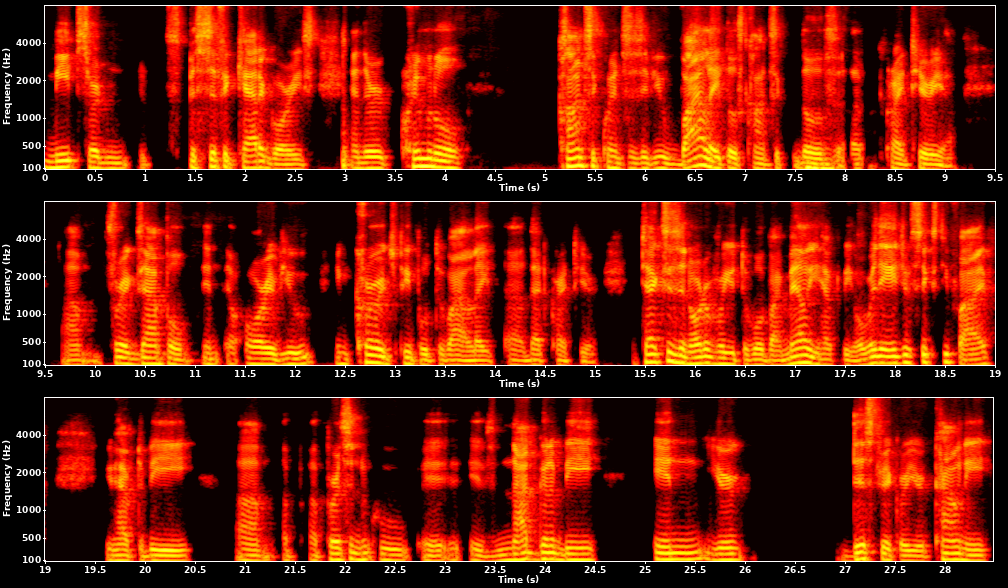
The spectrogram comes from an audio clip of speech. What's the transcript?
meet certain specific categories, and there are criminal consequences if you violate those conse- those mm-hmm. uh, criteria. Um, for example, in, or if you encourage people to violate uh, that criteria. In Texas, in order for you to vote by mail, you have to be over the age of 65. You have to be um, a, a, person who is not going to be in your district or your county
